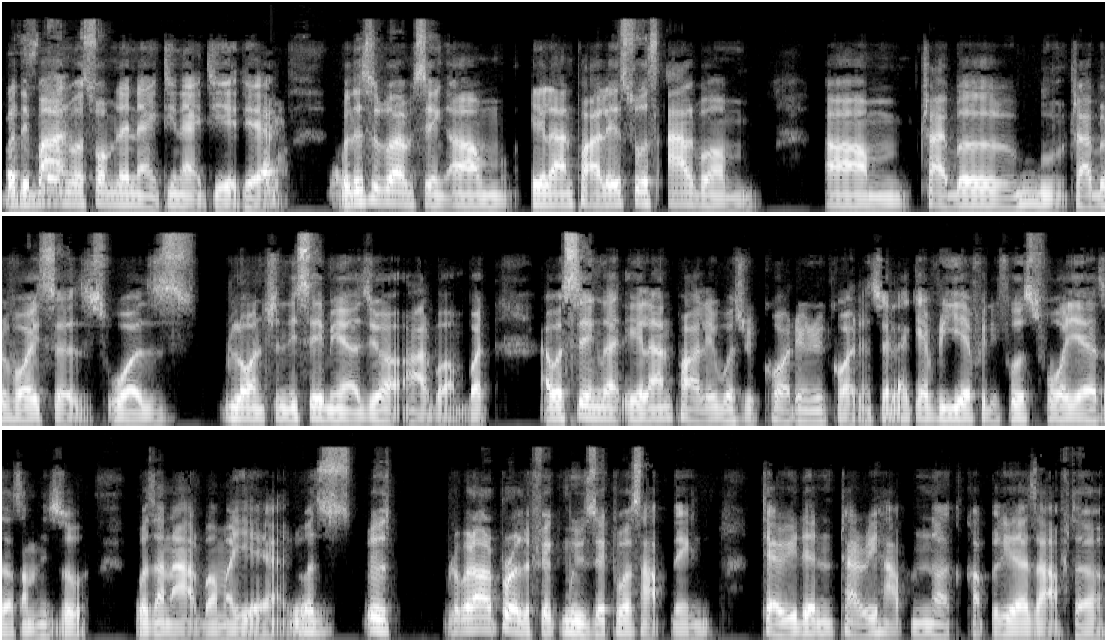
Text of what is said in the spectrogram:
but the band was from the 1998, yeah. Right. Well, this is what I'm saying. Um, Elan Parle's first album, um, Tribal, Tribal Voices was launched in the same year as your album. But I was saying that Elan Parle was recording, recording. So like every year for the first four years or something. So was an album a year. It was, it was a lot of prolific music was happening. Terry didn't, Terry happened not a couple years after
